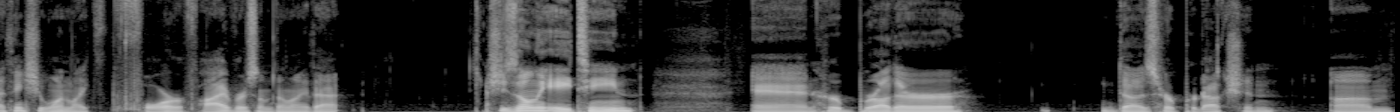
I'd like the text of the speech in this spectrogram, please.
I think she won like four or five or something like that. She's only 18, and her brother does her production. Um,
